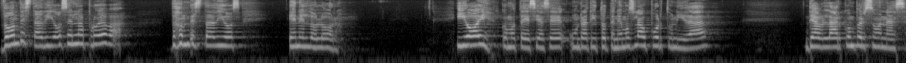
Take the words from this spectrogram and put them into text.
¿Dónde está Dios en la prueba? ¿Dónde está Dios en el dolor? Y hoy, como te decía hace un ratito, tenemos la oportunidad de hablar con personas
